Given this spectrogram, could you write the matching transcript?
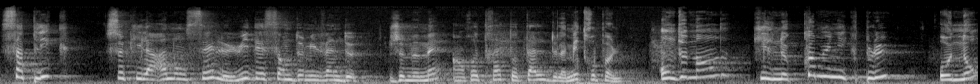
s'applique ce qu'il a annoncé le 8 décembre 2022. Je me mets en retrait total de la métropole. On demande qu'il ne communique plus au nom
